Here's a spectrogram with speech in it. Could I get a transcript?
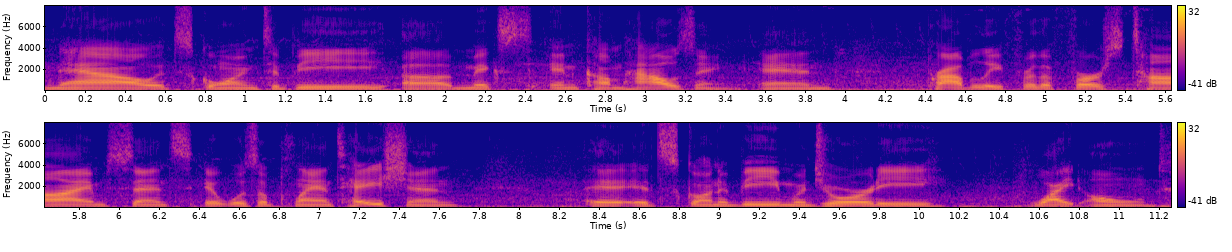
now it's going to be uh, mixed income housing. And probably for the first time since it was a plantation, it's going to be majority white owned.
